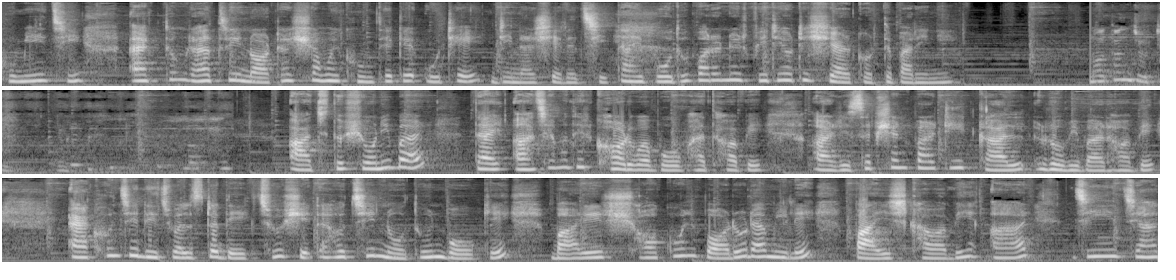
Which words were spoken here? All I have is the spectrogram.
ঘুমিয়েছি, একদম রাত্রি নটার সময় ঘুম থেকে উঠে ডিনার সেরেছি। তাই বধূবরণের ভিডিওটি শেয়ার করতে পারিনি। নতুন জুটি। আজ তো শনিবার, তাই আজ আমাদের ঘরোয়া বউ ভাত হবে। আর রিসেপশন পার্টি কাল রবিবার হবে। এখন যে রিচুয়ালসটা দেখছ, সেটা হচ্ছে নতুন বউকে বাড়ির সকল বড়রা মিলে পায়েস খাওয়াবে আর যে যা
